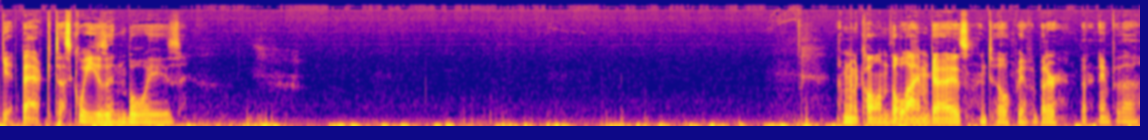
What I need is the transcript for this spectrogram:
Get back to squeezing, boys. I'm gonna call them the lime guys until we have a better better name for that.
